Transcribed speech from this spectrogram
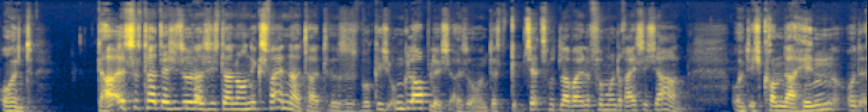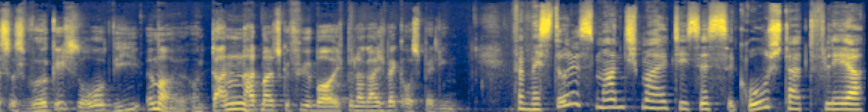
Und da ist es tatsächlich so, dass sich da noch nichts verändert hat. Das ist wirklich unglaublich. Also, und das gibt es jetzt mittlerweile 35 Jahren. Und ich komme da hin und es ist wirklich so wie immer. Und dann hat man das Gefühl, boah, ich bin da gar nicht weg aus Berlin. Vermisst du es manchmal, dieses Großstadtflair,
